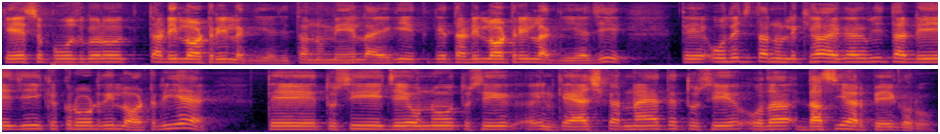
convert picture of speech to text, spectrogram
ਕਿ ਸਪੋਜ਼ ਕਰੋ ਤੁਹਾਡੀ ਲੋਟਰੀ ਲੱਗੀ ਹੈ ਜੀ ਤੁਹਾਨੂੰ ਮੇਲ ਆਏਗੀ ਕਿ ਤੁਹਾਡੀ ਲੋਟਰੀ ਲੱਗੀ ਹੈ ਜੀ। ਤੇ ਉਹਦੇ ਚ ਤੁਹਾਨੂੰ ਲਿਖਿਆ ਹੋਏਗਾ ਵੀ ਤੁਹਾਡੀ ਜੀ 1 ਕਰੋੜ ਦੀ ਲੋਟਰੀ ਹੈ ਤੇ ਤੁਸੀਂ ਜੇ ਉਹਨੂੰ ਤੁਸੀਂ ਇਨਕੈਸ਼ ਕਰਨਾ ਹੈ ਤੇ ਤੁਸੀਂ ਉਹਦਾ 10000 ਪੇ ਕਰੋ।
